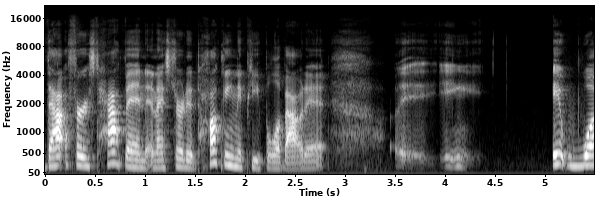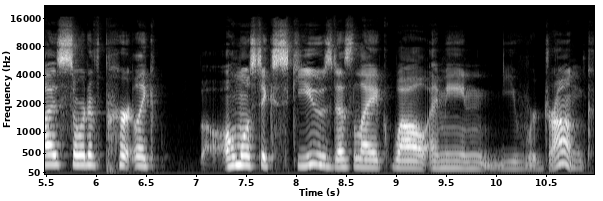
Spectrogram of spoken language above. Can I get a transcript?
that first happened and I started talking to people about it, it, it was sort of per like almost excused as like, well, I mean, you were drunk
